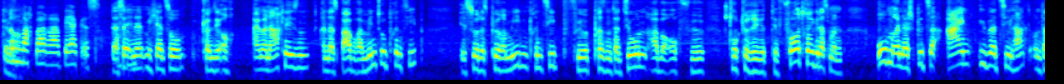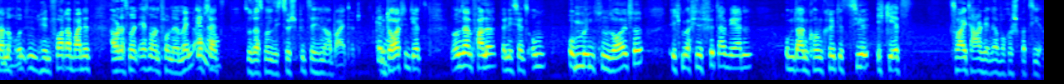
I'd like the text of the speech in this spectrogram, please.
Genau. unmachbarer Berg ist. Das erinnert mich jetzt so, können Sie auch einmal nachlesen, an das Barbara-Minto-Prinzip. Ist so das Pyramidenprinzip für Präsentationen, aber auch für strukturierte Vorträge, dass man oben an der Spitze ein Überziel hat und dann nach unten hin fortarbeitet, aber dass man erstmal ein Fundament Mhm. Genau. aufsetzt, sodass man sich zur Spitze hinarbeitet. Genau. Bedeutet jetzt in unserem Falle, wenn ich es jetzt um, ummünzen sollte, ich möchte fitter werden, um dann ein konkretes Ziel, ich gehe jetzt zwei Tage in der Woche spazieren.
